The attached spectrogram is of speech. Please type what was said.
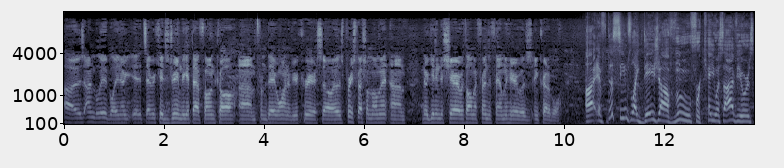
Oh, it was unbelievable. You know, it's every kid's dream to get that phone call um, from day one of your career. So it was a pretty special moment. Um, you know, getting to share it with all my friends and family here was incredible. Uh, if this seems like deja vu for KUSI viewers,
